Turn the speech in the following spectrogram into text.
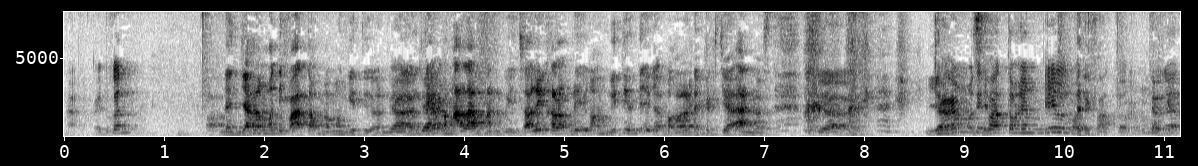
nah, itu kan dan jarang motivator ngomong gitu kan. Ya, kayak jarang. pengalaman soalnya kalau dia ngomong gitu dia nggak bakal ada kerjaan bos. Ya. Iya jarang motivator yang real motivator. Maksudnya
